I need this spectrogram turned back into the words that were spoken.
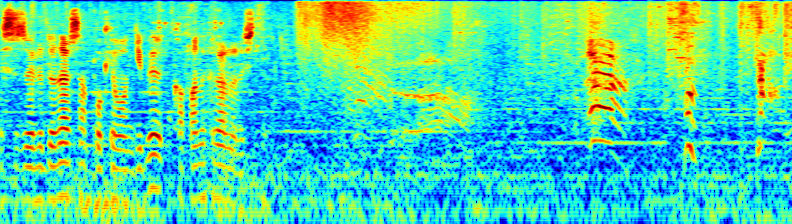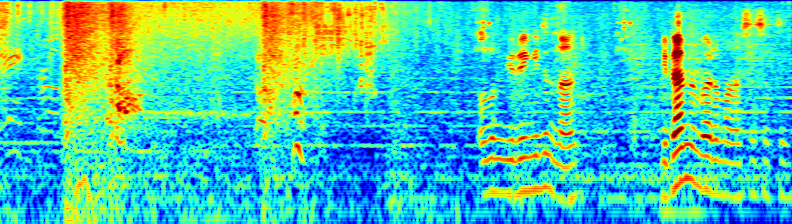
Şerefsiz öyle dönersen Pokemon gibi kafanı kırarlar işte. Oğlum yürüyün gidin lan. Bir ben mi varım anasını satayım?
